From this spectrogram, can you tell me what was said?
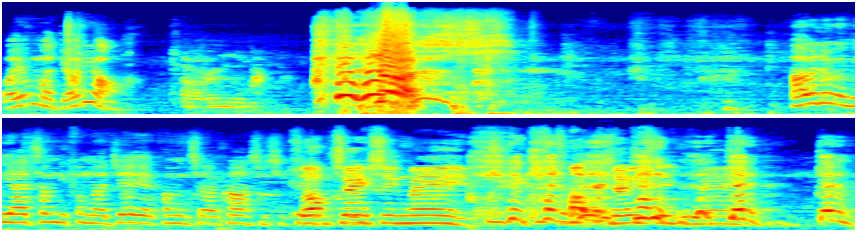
Oh, you're Nigeria. Cameroon. yes! I if we had somebody from Nigeria coming to our class and she could Stop chasing me. get him, Stop get chasing him, me. get him, get him,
